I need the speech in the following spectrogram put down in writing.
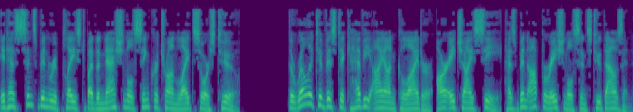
It has since been replaced by the National Synchrotron Light Source II. The Relativistic Heavy Ion Collider has been operational since 2000.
